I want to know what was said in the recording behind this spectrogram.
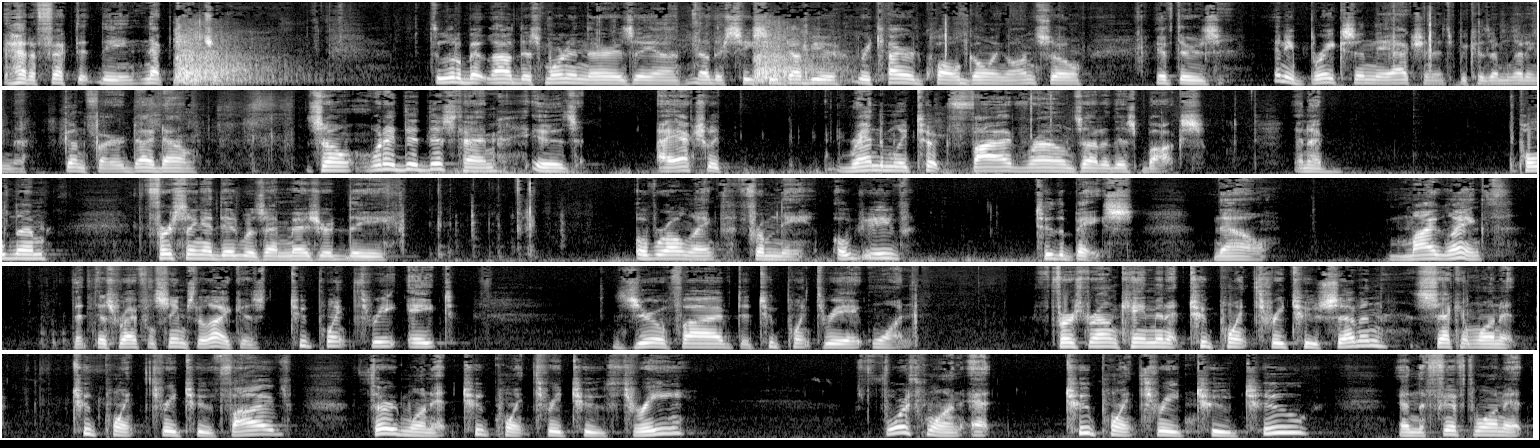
had affected the neck tension. It's a little bit loud this morning. There is a, uh, another CCW retired qual going on, so if there's any breaks in the action, it's because I'm letting the gunfire die down. So what I did this time is I actually randomly took five rounds out of this box and I pulled them. First thing I did was I measured the overall length from the ogive to the base. Now, my length that this rifle seems to like is 2.3805 to 2.381. First round came in at 2.327, second one at 2.325, third one at 2.323, fourth one at 2.322, and the fifth one at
